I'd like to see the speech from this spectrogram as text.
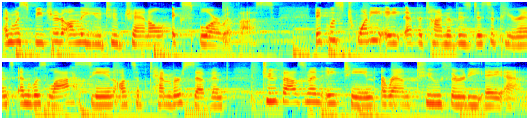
and was featured on the YouTube channel Explore With Us. Nick was 28 at the time of his disappearance and was last seen on September 7, 2018 around 2.30 am.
